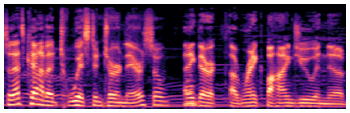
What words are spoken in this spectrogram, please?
So that's kind of a twist and turn there. So I think they're a, a, rank behind you in the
